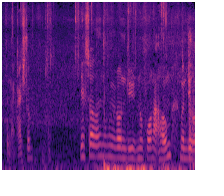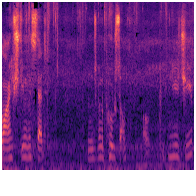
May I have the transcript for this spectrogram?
I think that guy's drunk. Yeah, so then I'm gonna go and do another one at home. I'm gonna do a live stream instead. I'm just gonna post it on YouTube.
